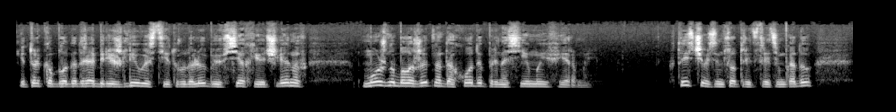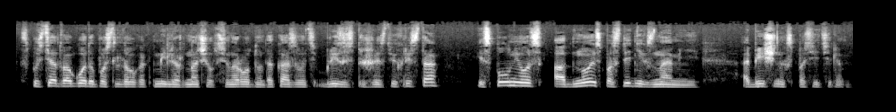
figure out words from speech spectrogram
и только благодаря бережливости и трудолюбию всех ее членов можно было жить на доходы, приносимые фермой. В 1833 году Спустя два года после того, как Миллер начал всенародно доказывать близость пришествия Христа, исполнилось одно из последних знамений, обещанных Спасителем.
